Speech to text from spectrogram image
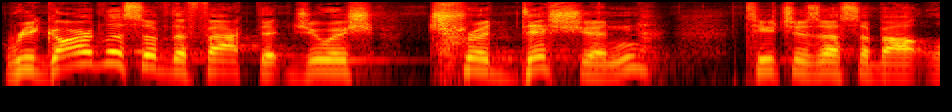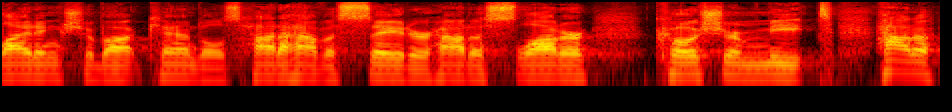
Regardless of the fact that Jewish tradition teaches us about lighting Shabbat candles, how to have a Seder, how to slaughter kosher meat, how to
